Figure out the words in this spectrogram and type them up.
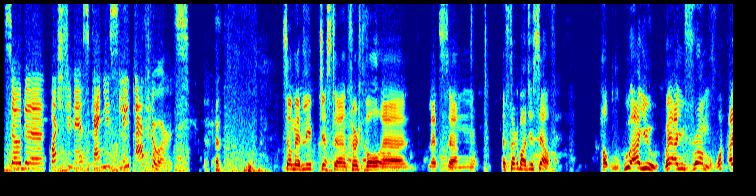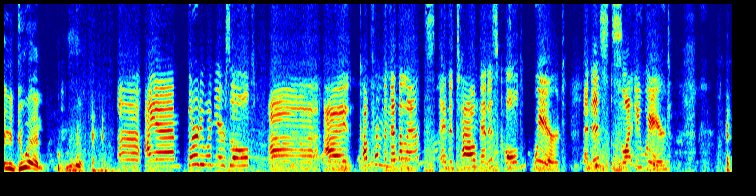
So the question is can you sleep afterwards? So maybe just uh, first of all, uh, let's um, let's talk about yourself. How, who are you? Where are you from? What are you doing? Uh, I am 31 years old. Uh, I come from the Netherlands in a town that is called Weird. And is slightly weird.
